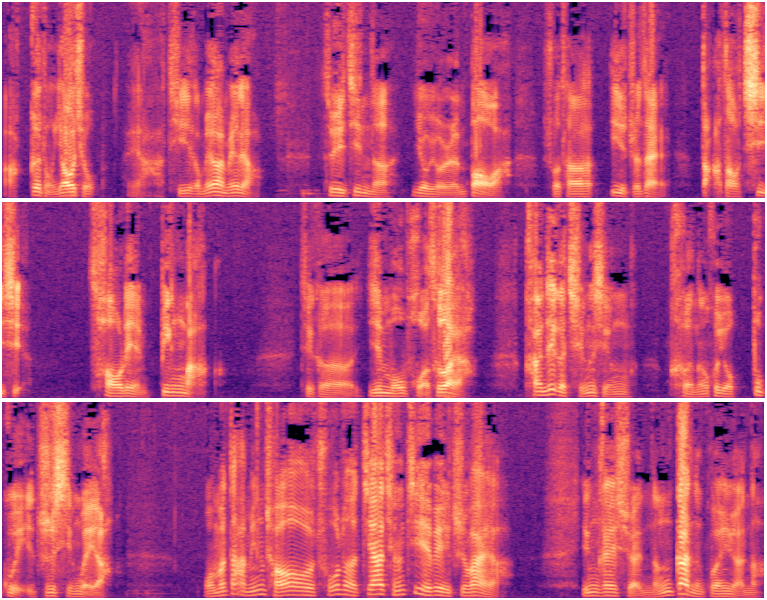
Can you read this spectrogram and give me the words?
啊，各种要求，哎呀，提一个没完没了。最近呢，又有人报啊，说他一直在打造器械，操练兵马，这个阴谋叵测呀。看这个情形，可能会有不轨之行为啊。我们大明朝除了加强戒备之外啊，应该选能干的官员呐，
